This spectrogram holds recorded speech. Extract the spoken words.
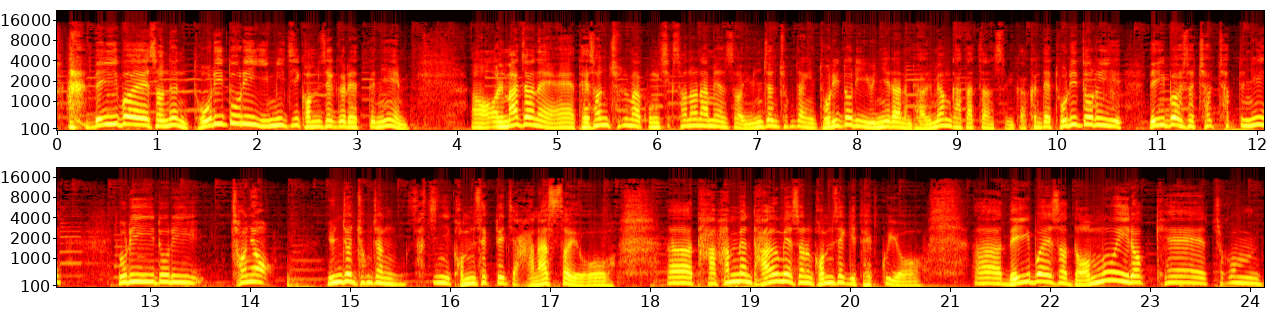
네이버에서는 도리도리 이미지 검색을 했더니 어, 얼마 전에 대선 출마 공식 선언하면서 윤 전 총장이 도리도리 윤이라는 별명 받았지 않습니까? 근데 도리도리 네이버에서 쳤, 쳤더니 도리도리 전혀 윤 전 총장 사진이 검색되지 않았어요. 아, 다 반면 다음에서는 검색이 됐고요. 아, 네이버에서 너무 이렇게 조금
